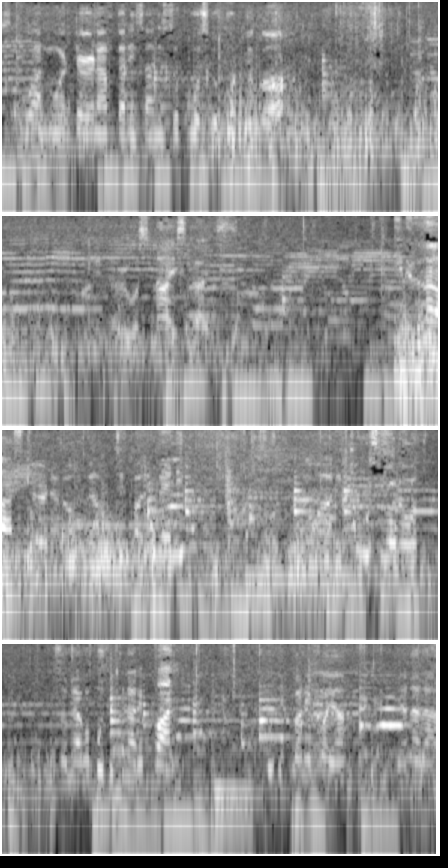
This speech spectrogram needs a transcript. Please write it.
So one more turn after this and it's supposed to go. Nice guys. In the last turn now we have to on the belly. The juice run out. So I'm gonna put it in the pan, put it on the fire, for another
